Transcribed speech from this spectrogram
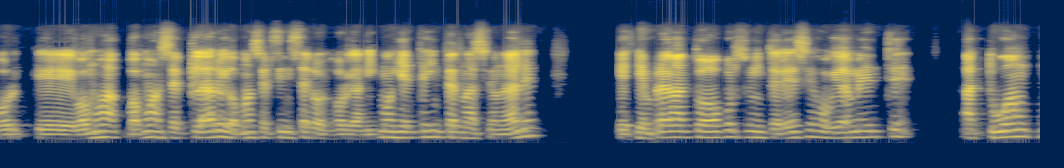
porque vamos a, vamos a ser claros y vamos a ser sinceros, los organismos y entes internacionales que siempre han actuado por sus intereses, obviamente, actúan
